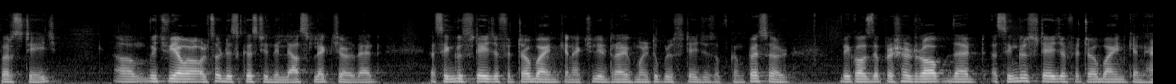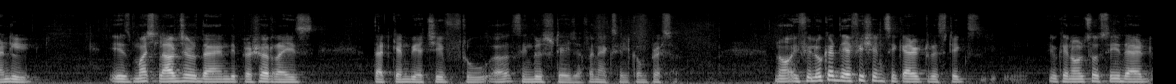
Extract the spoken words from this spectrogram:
per stage, um, which we have also discussed in the last lecture that a single stage of a turbine can actually drive multiple stages of compressor because the pressure drop that a single stage of a turbine can handle is much larger than the pressure rise that can be achieved through a single stage of an axial compressor. Now, if you look at the efficiency characteristics, you can also see that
